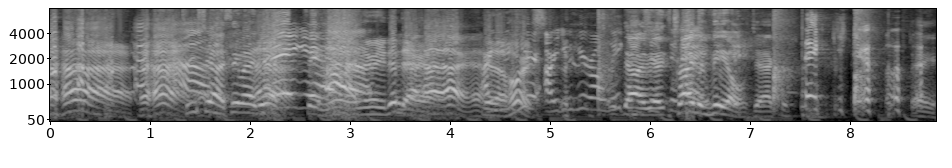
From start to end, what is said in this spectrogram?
Trisha, see what I did? Thank See, you. I knew you did that. ah, ah. Are you, a here, horse. are you here all week? No, or just try the veal, Jackson. Thank you. There you.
